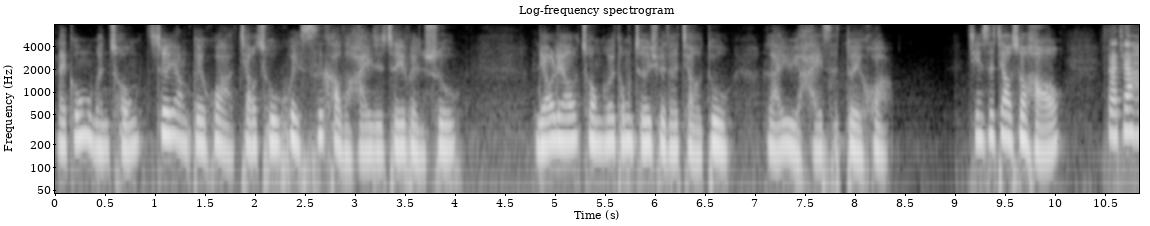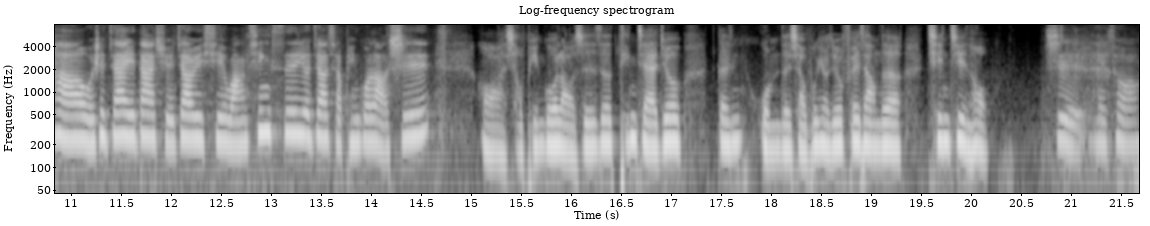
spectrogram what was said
来跟我们从《这样对话教出会思考的孩子》这一本书，聊聊从儿童哲学的角度来与孩子对话。青思教授好，大家好，我是嘉义大学教育系王青思，又叫小苹果老师。哇，小苹果老师，这听起来就跟我们的小朋友就非常的亲近哦。是，没错。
